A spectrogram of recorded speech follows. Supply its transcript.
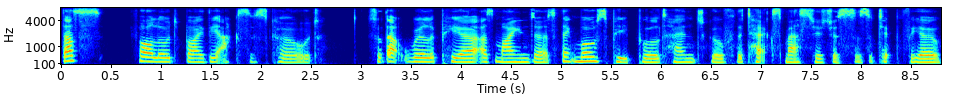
That's followed by the access code. So that will appear as minded. I think most people tend to go for the text message, just as a tip for you,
